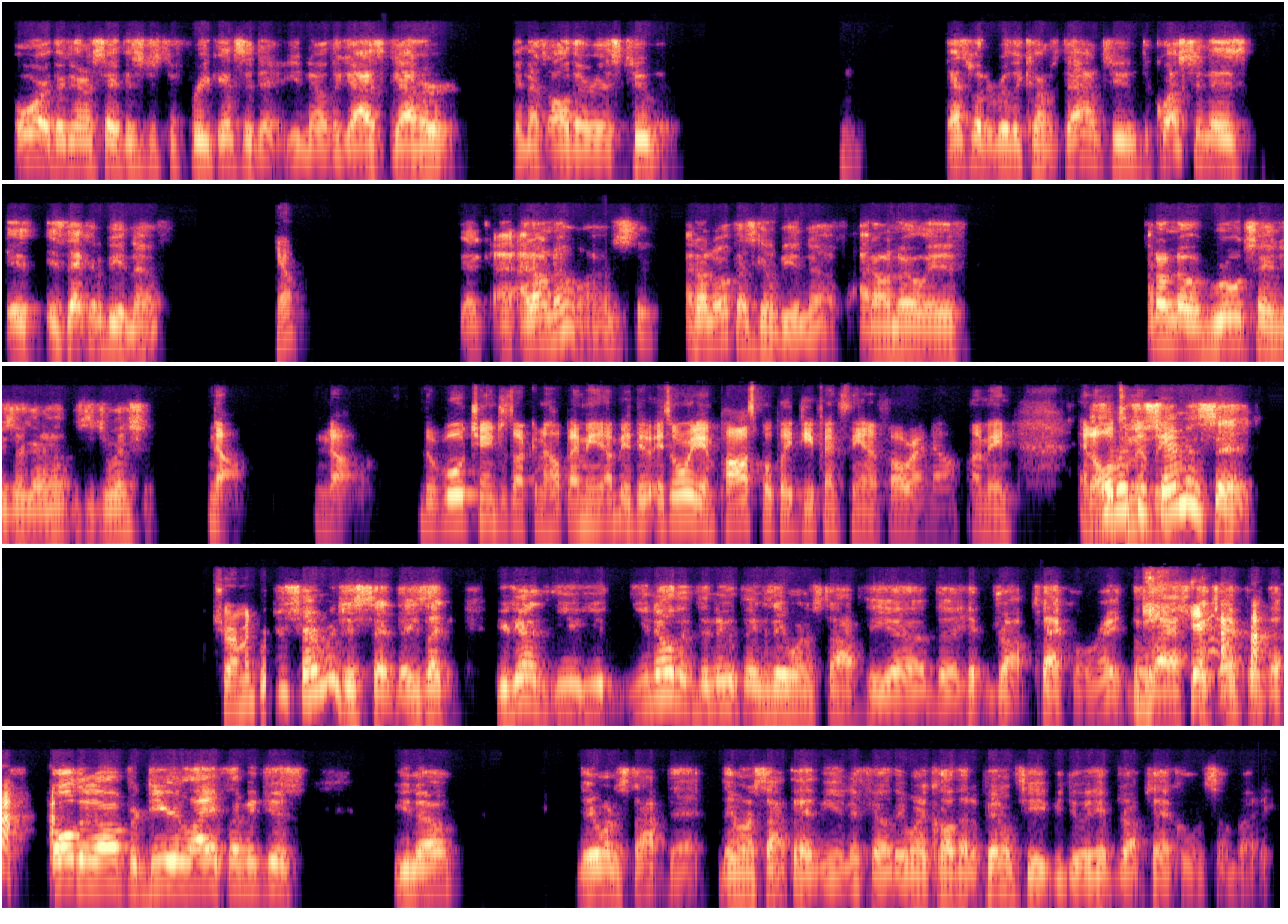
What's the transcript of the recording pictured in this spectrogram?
or they're going to say this is just a freak incident. You know, the guys got hurt, and that's all there is to it. Hmm. That's what it really comes down to. The question is, is, is that going to be enough? Yeah. I, I don't know, honestly. I don't know if that's going to be enough. I don't know if I don't know if rule changes are going to help the situation. No, no. The rule changes aren't going to help. I mean, I mean, it's already impossible to play defense in the NFL right now. I mean, and That's ultimately, Richard Sherman said. Sherman. Richard Sherman just said that he's like, you're gonna, you, you, you know that the new things they want to stop the uh the hip drop tackle, right? The last ditch effort, the holding on for dear life. Let me just, you know, they want to stop that. They want to stop that in the NFL. They want to call that a penalty if you do a hip drop tackle on somebody.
